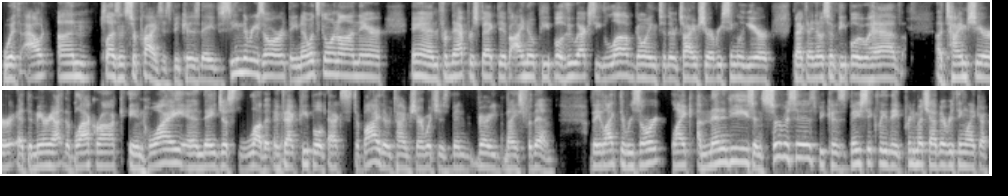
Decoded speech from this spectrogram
without unpleasant surprises because they've seen the resort, they know what's going on there. And from that perspective, I know people who actually love going to their timeshare every single year. In fact, I know some people who have a timeshare at the Marriott, the Black Rock in Hawaii, and they just love it. In fact, people ask to buy their timeshare, which has been very nice for them. They like the resort like amenities and services because basically they pretty much have everything like a,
